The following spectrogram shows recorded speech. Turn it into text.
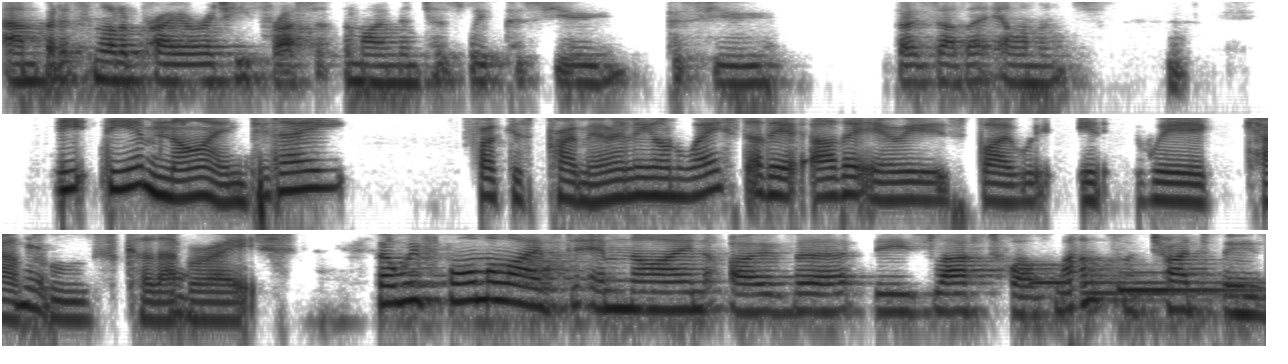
um, but it's not a priority for us at the moment as we pursue pursue those other elements. The the M9, do they focus primarily on waste? Are there other areas by where, where councils yeah. collaborate? So we've formalised M9 over these last 12 months. We've tried to be as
